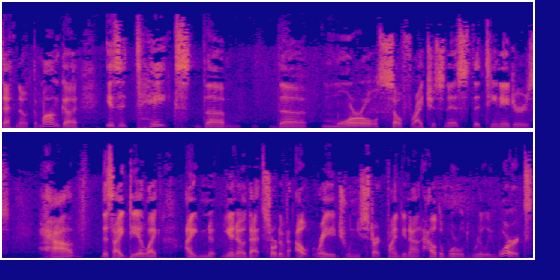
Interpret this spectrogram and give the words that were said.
Death Note the manga is it takes the the moral self-righteousness that teenagers have this idea like I kn- you know that sort of outrage when you start finding out how the world really works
